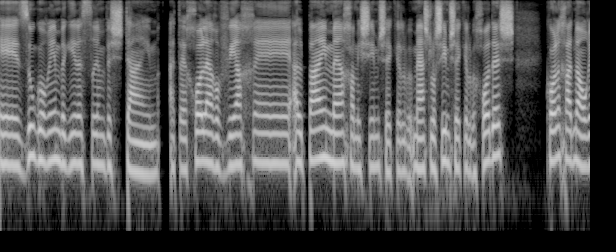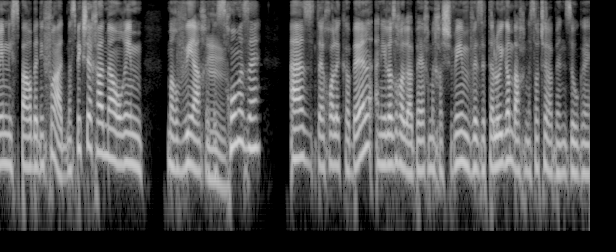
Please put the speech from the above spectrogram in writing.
אה, זוג הורים בגיל 22, אתה יכול להרוויח אה, 2,150 שקל, 130 שקל בחודש. כל אחד מההורים נספר בנפרד. מספיק שאחד מההורים מרוויח את Mm. הסכום הזה, אז אתה יכול לקבל. אני לא זוכרת בעל פה איך מחשבים, וזה תלוי גם בהכנסות של הבן זוג, אה,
